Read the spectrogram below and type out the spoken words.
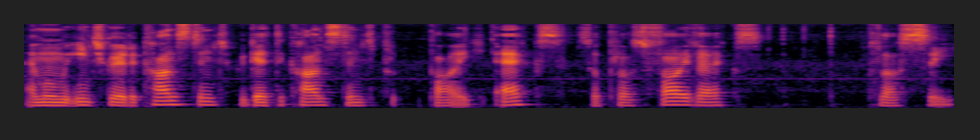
And when we integrate a constant, we get the constant by x, so plus 5x plus c.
